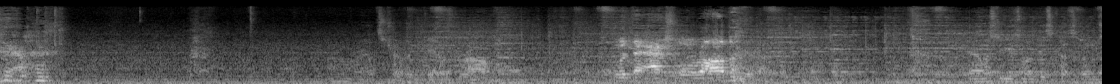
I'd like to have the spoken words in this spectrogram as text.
Alright, let's try to get a Rob. With the actual Rob. Yeah, I must have used one of these customs.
